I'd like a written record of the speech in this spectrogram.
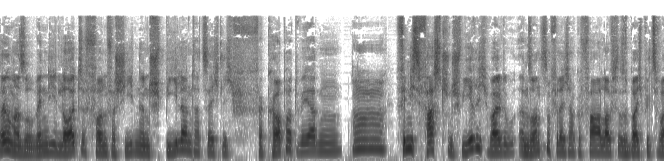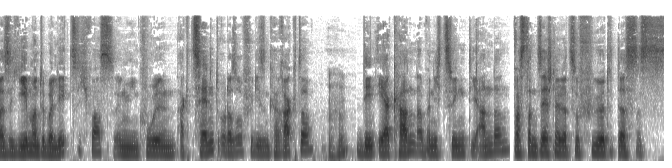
sagen wir mal so, wenn die Leute von verschiedenen Spielern tatsächlich verkörpert werden, hm, finde ich es fast schon schwierig, weil du ansonsten vielleicht auch Gefahr läufst. Also beispielsweise jemand überlegt sich was, irgendwie einen coolen Akzent oder so für diesen Charakter, mhm. den er kann, aber nicht zwingend die anderen, was dann sehr schnell dazu führt, dass es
